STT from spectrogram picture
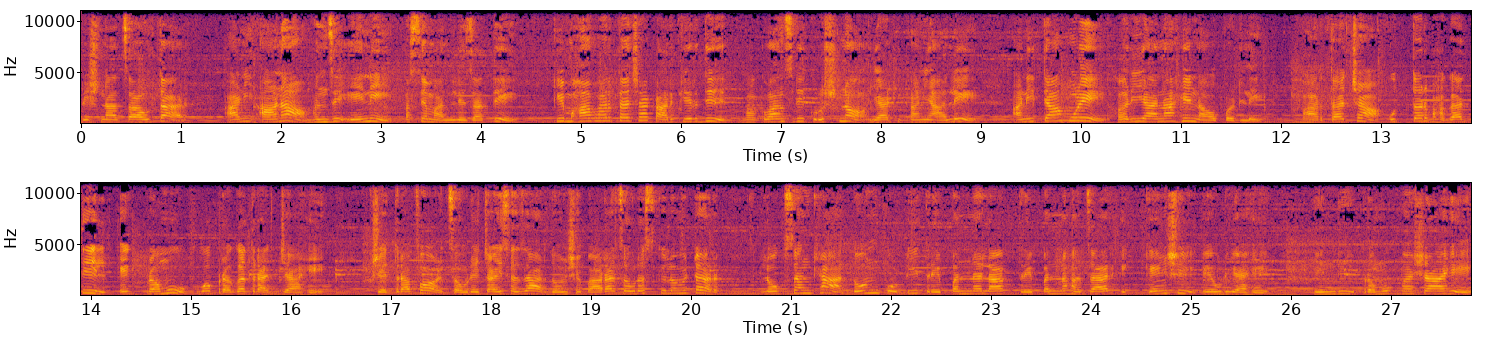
कृष्णाचा अवतार आणि आणा म्हणजे येणे असे मानले जाते की महाभारताच्या कारकिर्दीत भगवान श्री कृष्ण या ठिकाणी आले आणि त्यामुळे हरियाणा हे नाव पडले. भारताच्या उत्तर भागातील एक प्रमुख व प्रगत राज्य आहे. क्षेत्रफळ चौवेचाळीस हजार दोनशे बारा चौरस किलोमीटर. लोकसंख्या दोन कोटी त्रेपन्न लाख त्रेपन्न हजार एक्क्याऐंशी एवढी आहे. हिंदी प्रमुख भाषा आहे.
